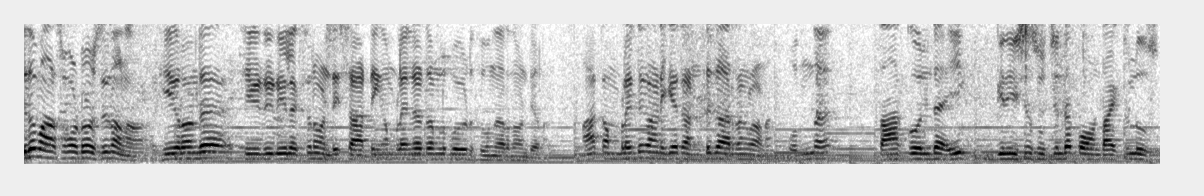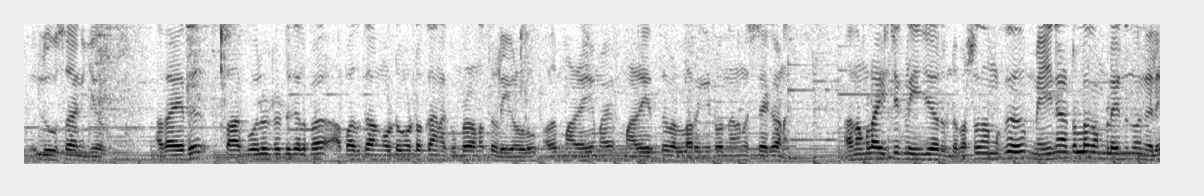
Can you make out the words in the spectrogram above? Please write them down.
ഇത് മാസ് മോട്ടോഴ്സിൽ നിന്നാണ് ഹീറോന്റെ സി ഡി ഡി ലക്സിന് വണ്ടി സ്റ്റാർട്ടിങ് കംപ്ലൈന്റ് ആയിട്ട് നമ്മൾ പോയി എടുത്തു നേർന്ന വണ്ടിയാണ്. ആ കംപ്ലൈന്റ് കാണിക്കാൻ രണ്ട് കാരണങ്ങളാണ്. ഒന്ന് താക്കോലിന്റെ ഈ ഇഗ്നീഷ്യൻ സ്വിച്ചിന്റെ കോണ്ടാക്ട് ലൂസ് ലൂസ് കാണിക്കുന്നത് അതായത് താക്കോൽ ഇട്ടിട്ട് ചിലപ്പോൾ അപ്പോൾ അതൊക്കെ അങ്ങോട്ടും ഇങ്ങോട്ടും ഒക്കെ അനക്കുമ്പോഴാണ് തെളിയുള്ളൂ. അത് മഴയും മഴയത്ത് വെള്ളം ഇറങ്ങിയിട്ട് വന്നാണ് മിസ്റ്റേക്കാണ് അത് നമ്മൾ അഴിച്ച് ക്ലീൻ ചെയ്യാറുണ്ട്. പക്ഷേ നമുക്ക് മെയിൻ ആയിട്ടുള്ള കംപ്ലൈന്റ് എന്ന് പറഞ്ഞാൽ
